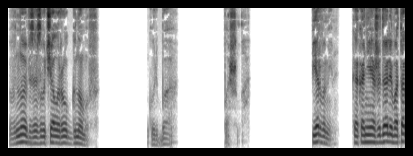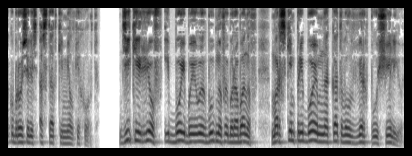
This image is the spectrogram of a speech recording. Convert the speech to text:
вновь зазвучал рог гномов. Гурьба пошла. Первыми, как они ожидали, в атаку бросились остатки мелких орд. Дикий рев и бой боевых бубнов и барабанов морским прибоем накатывал вверх по ущелью,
